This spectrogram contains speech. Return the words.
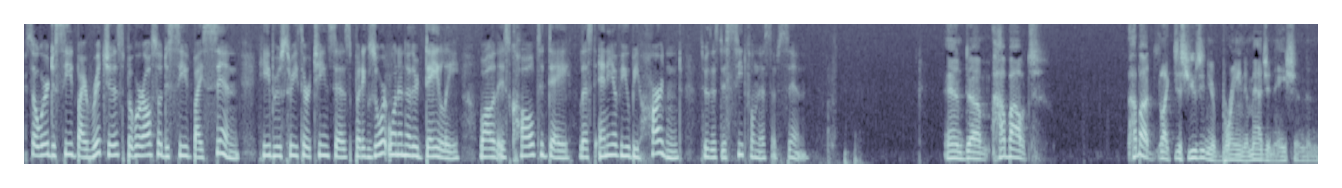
So we're deceived by riches, but we're also deceived by sin. Hebrews 3:13 says, "But exhort one another daily while it is called today, lest any of you be hardened through this deceitfulness of sin." And um, how about how about like just using your brain, imagination, and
